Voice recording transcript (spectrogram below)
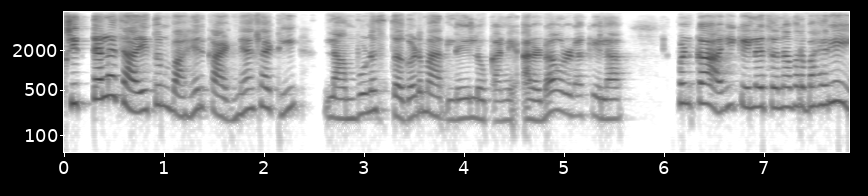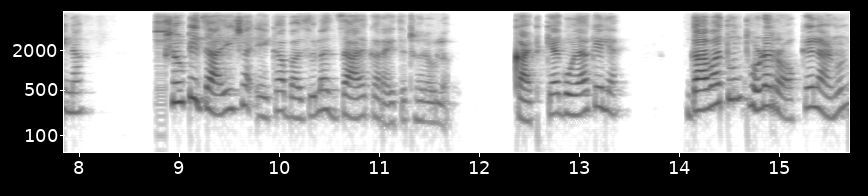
चित्त्याला जाळीतून बाहेर काढण्यासाठी लांबूनच दगड मारले लोकांनी आरडाओरडा केला. पण काही केलं जनावर बाहेर येईना. शेवटी जाळीच्या एका बाजूला जाळ करायचं ठरवलं. काटक्या गोळा केल्या. गावातून थोडं रॉकेल आणून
